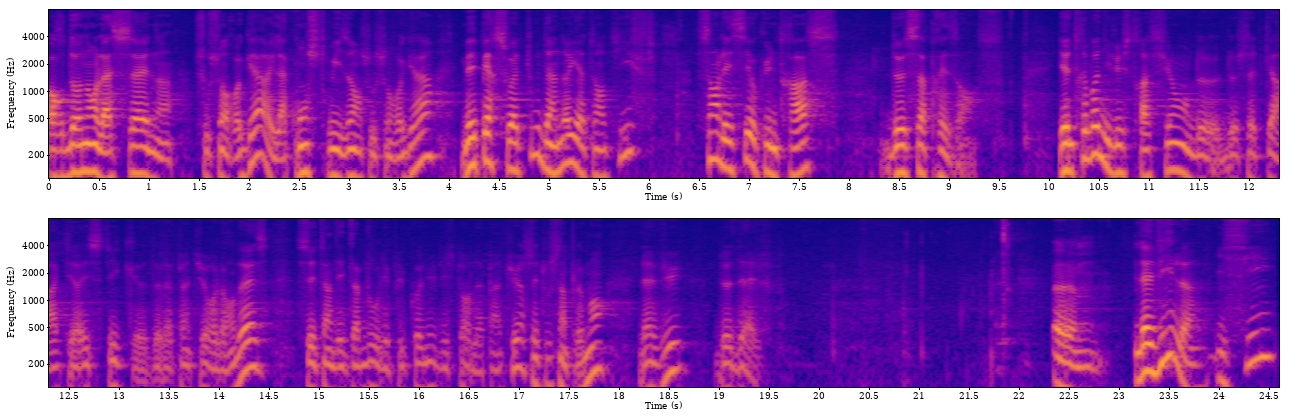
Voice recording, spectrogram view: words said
ordonnant la scène sous son regard et la construisant sous son regard, mais perçoit tout d'un œil attentif sans laisser aucune trace de sa présence. Il y a une très bonne illustration de, cette caractéristique de la peinture hollandaise. C'est un des tableaux les plus connus de l'histoire de la peinture. C'est tout simplement la vue de Delft. Euh, la ville, ici,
